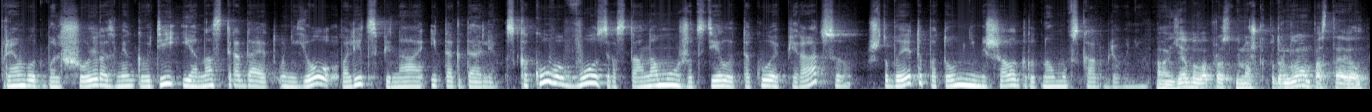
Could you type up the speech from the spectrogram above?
прям вот большой размер груди, и она страдает, у нее болит спина и так далее. С какого возраста она может сделать такую операцию, чтобы это потом не мешало грудному вскармливанию? А, я бы вопрос немножко по-другому поставил.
